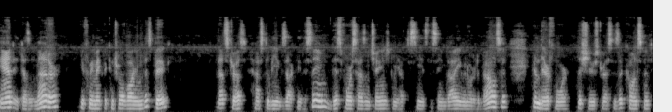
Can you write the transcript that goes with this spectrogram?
And it doesn't matter if we make the control volume this big, that stress has to be exactly the same. This force hasn't changed. We have to see it's the same value in order to balance it, and therefore the shear stress is a constant.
